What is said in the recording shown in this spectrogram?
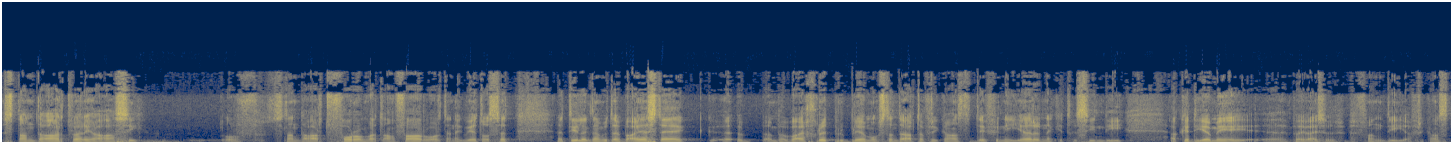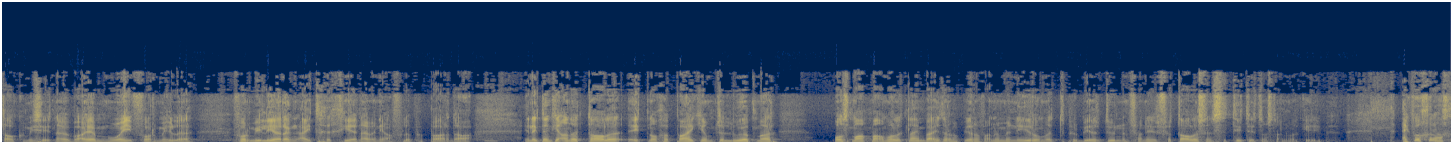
standaard variasie of standaard vorm wat aanvaar word. En ek weet ons sit natuurlik dan met 'n baie sterk eh, 'n baie groot probleem om standaard Afrikaans te definieer. En ek het gesien die akademie uh, by wyse van die Afrikaanse taalkommissie het nou 'n baie mooi formule formulering uitgegee nou in die afgelope paar dae. En ek dink die ander tale het nog 'n paadjie om te loop maar ons maak maar almal 'n klein bydrae op een of ander manier om dit te probeer doen. En van die vertalers instituut het ons dan ook hierdie Ek wil graag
